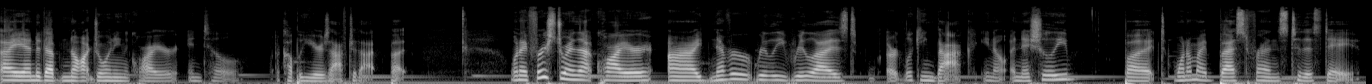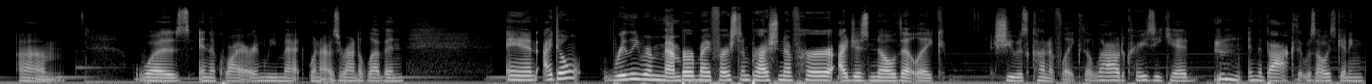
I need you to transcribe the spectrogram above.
I ended up not joining the choir until a couple years after that. But when I first joined that choir, I never really realized, or looking back, you know, initially, but one of my best friends to this day, um, was in the choir and we met when I was around 11. And I don't really remember my first impression of her. I just know that like she was kind of like the loud crazy kid in the back that was always getting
